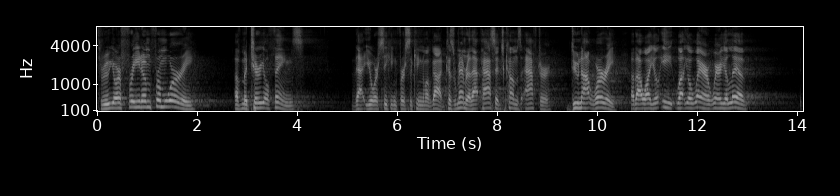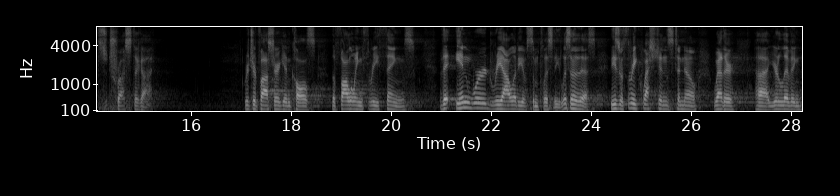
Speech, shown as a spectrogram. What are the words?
through your freedom from worry of material things that you are seeking first the kingdom of God? Because remember, that passage comes after do not worry about what you'll eat, what you'll wear, where you live. It's to trust to God. Richard Foster again calls the following three things the inward reality of simplicity. Listen to this. These are three questions to know whether uh, you're living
